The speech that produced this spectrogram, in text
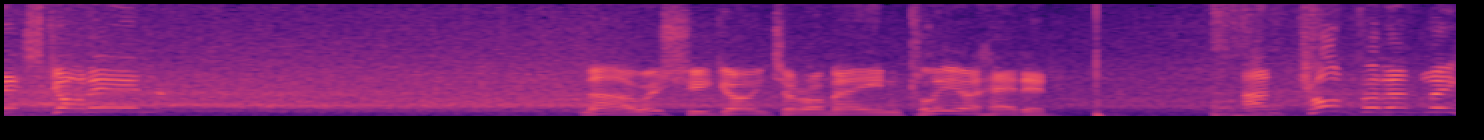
it's gone in. Now, is she going to remain clear-headed? And confidently.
